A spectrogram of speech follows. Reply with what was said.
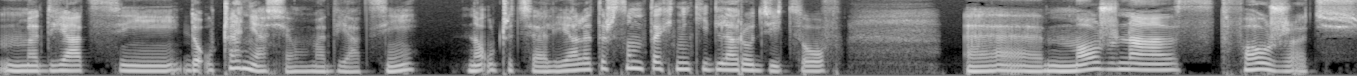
mediacji, do uczenia się mediacji nauczycieli, ale też są techniki dla rodziców. E, można stworzyć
